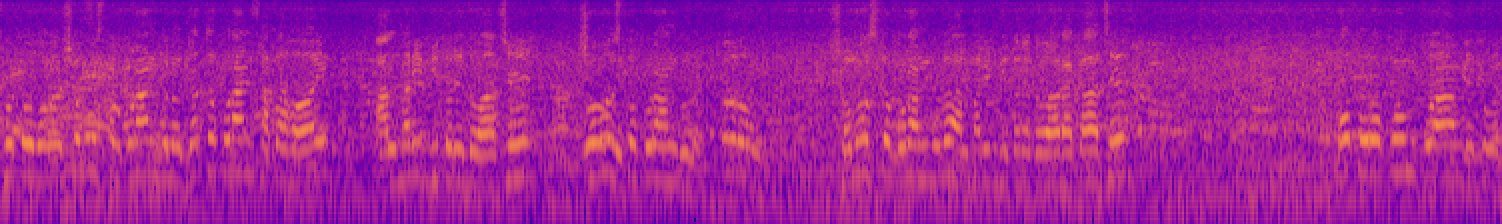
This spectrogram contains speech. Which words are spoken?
ছোট, বড় সমস্ত কোরআনগুলো, যত কোরআন ছাপা হয় আলমারির ভিতরে দেওয়া আছে সমস্ত কোরআনগুলো। সমস্ত কোরআনগুলো আলমারির ভিতরে দেওয়া রাখা আছে। কত রকম কোরআন দেখুন,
